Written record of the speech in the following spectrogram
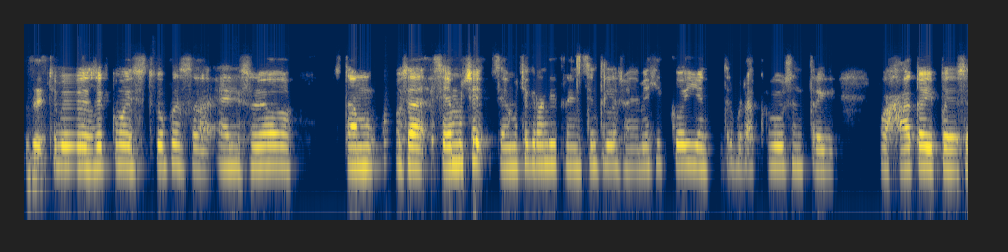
Entonces, pues, como dices tú, pues eso está, o sea, si hay, mucha, hay mucha gran diferencia entre la Ciudad de México y entre Veracruz, entre Oaxaca y pues,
